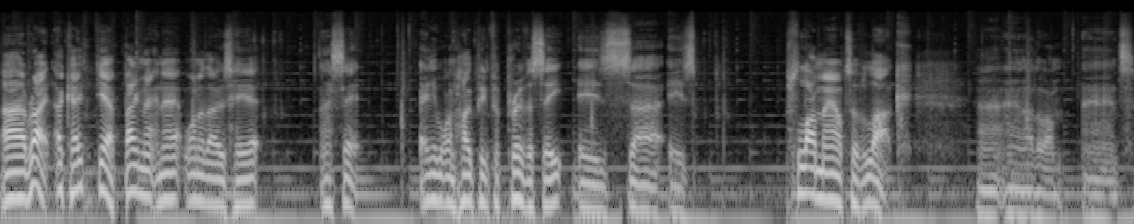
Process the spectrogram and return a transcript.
Uh, right, okay, yeah, bang that in there. One of those here. That's it. anyone hoping for privacy is uh, is plumb out of luck. Uh, and another one, and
